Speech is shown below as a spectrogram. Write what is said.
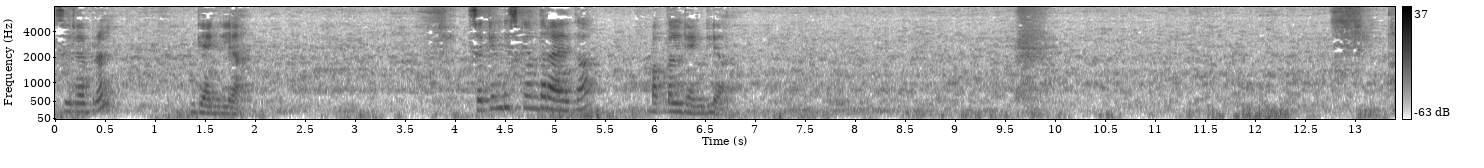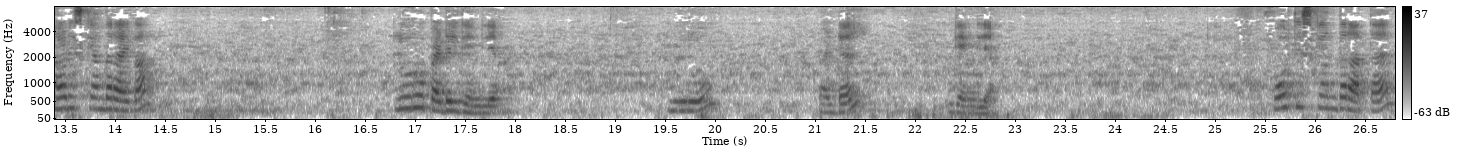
सीरेब्रल गेंगलिया। सेकंड इसके अंदर आएगा बक्कल गेंगलिया। थर्ड इसके अंदर आएगा pleuropedal ganglia. Neuropedal ganglia. Fourth इसके अंदर आता है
